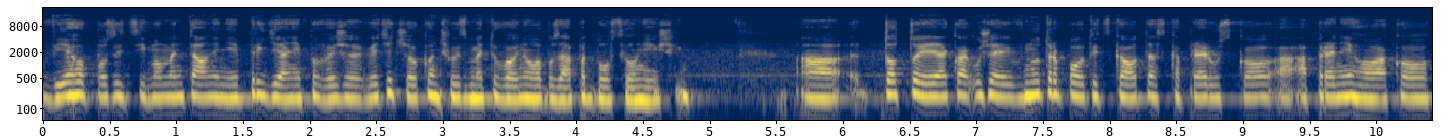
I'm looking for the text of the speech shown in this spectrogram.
v jeho pozícii momentálne nepríde a nepovie, že viete čo, ukončili sme tú vojnu, lebo Západ bol silnejší. A toto je ako už aj vnútropolitická otázka pre Rusko a, a pre neho ako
